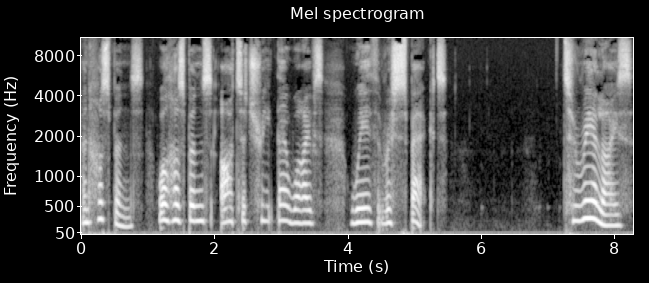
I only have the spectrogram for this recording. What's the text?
And husbands, well, husbands are to treat their wives with respect, to realize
